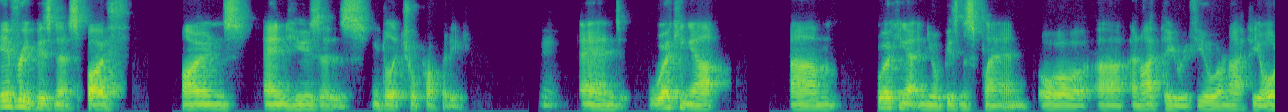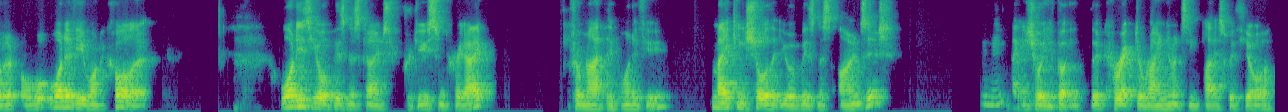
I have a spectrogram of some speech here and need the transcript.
every business both owns and uses intellectual property. Mm. And working out um, working out in your business plan or uh, an IP review or an IP audit or whatever you want to call it, what is your business going to produce and create from an IP point of view? Making sure that your business owns it mm-hmm. making sure you've got the correct arrangements in place with your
